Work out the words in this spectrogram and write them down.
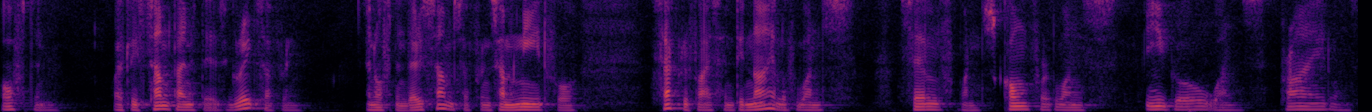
often, or at least sometimes, there's great suffering, and often there is some suffering, some need for sacrifice and denial of one's self, one's comfort, one's ego, one's pride, one's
